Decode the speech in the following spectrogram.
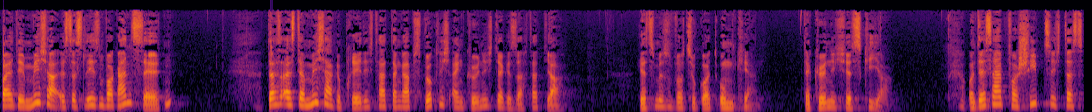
bei dem Micha ist, das lesen wir ganz selten, dass als der Micha gepredigt hat, dann gab es wirklich einen König, der gesagt hat, ja, jetzt müssen wir zu Gott umkehren. Der König Hiskia. Und deshalb verschiebt sich das,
